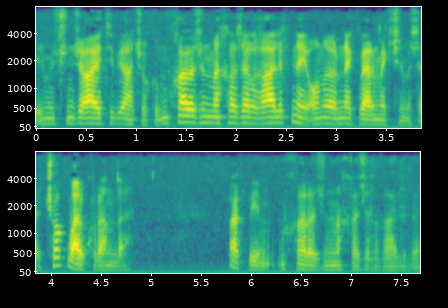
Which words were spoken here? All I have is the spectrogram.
23. ayeti bir aç oku. Muharracun mehracel galip ne? Onu örnek vermek için mesela. Çok var Kur'an'da. Bak bir muharracun mehracel galibe.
